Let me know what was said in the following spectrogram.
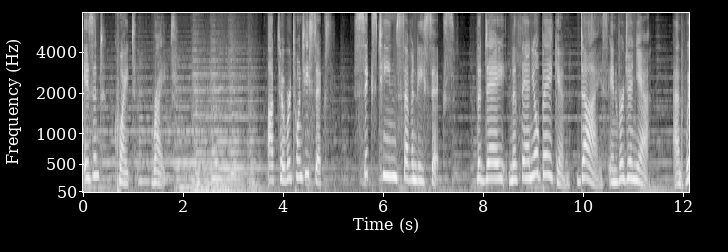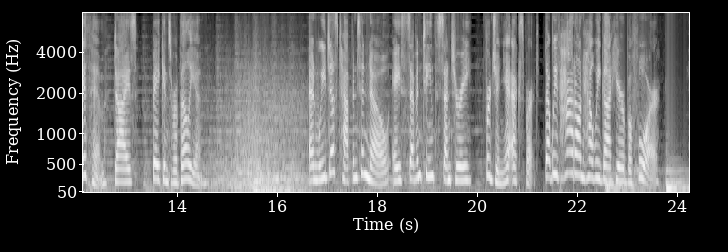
isn't quite right. October 26, 1676, the day Nathaniel Bacon dies in Virginia, and with him dies Bacon's Rebellion. And we just happen to know a 17th century Virginia expert that we've had on How We Got Here before.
